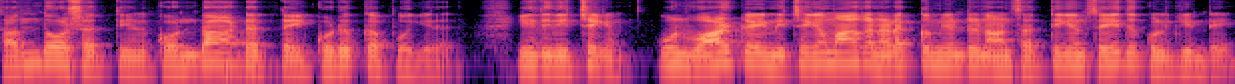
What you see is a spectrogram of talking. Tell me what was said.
சந்தோஷத்தில் கொண்டாட்டத்தை கொடுக்கப் போகிறது. இது நிச்சயம். உன் வாழ்க்கை நிச்சயமாக நடக்கும் என்று நான் சத்தியம் செய்து கொள்கின்றேன்.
